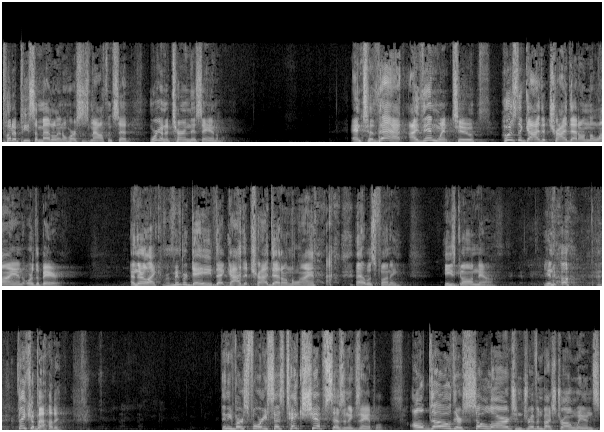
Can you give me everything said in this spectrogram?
put a piece of metal in a horse's mouth and said, We're going to turn this animal? And to that, I then went to, who's the guy that tried that on the lion or the bear? And they're like, Remember Dave, that guy that tried that on the lion? that was funny. He's gone now. You know, think about it. Then in verse 4, he says, Take ships as an example. Although they're so large and driven by strong winds,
